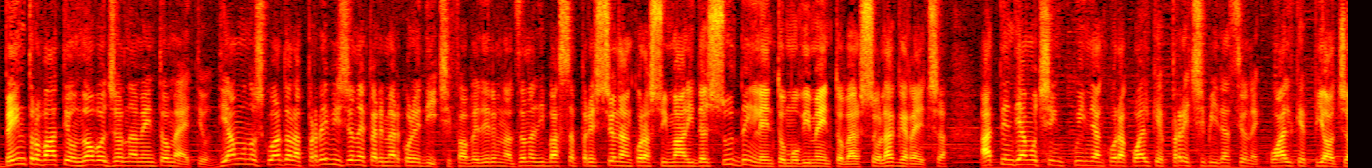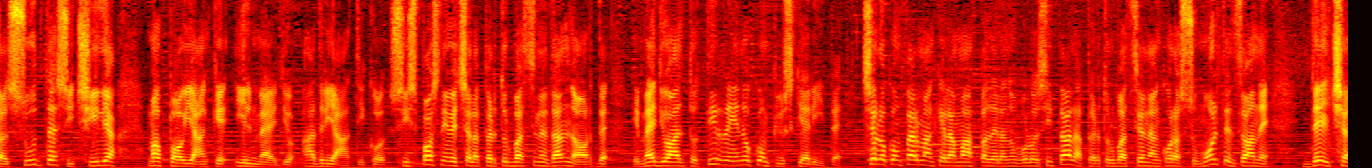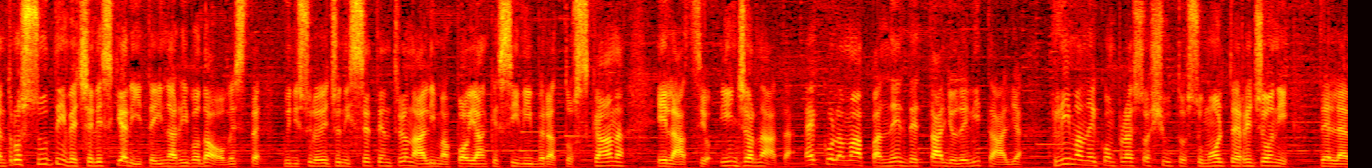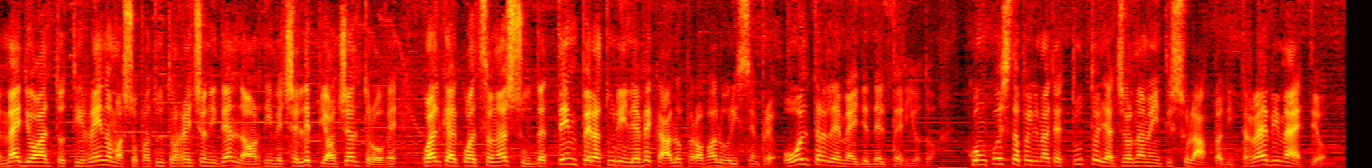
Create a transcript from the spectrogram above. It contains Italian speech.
Bentrovati a un nuovo aggiornamento meteo. Diamo uno sguardo alla previsione per mercoledì. Ci fa vedere una zona di bassa pressione ancora sui mari del sud in lento movimento verso la Grecia Attendiamoci quindi ancora qualche precipitazione, qualche pioggia al sud, Sicilia, ma poi anche il medio Adriatico. Si sposta invece la perturbazione dal nord e medio-alto Tirreno con più schiarite. Ce lo conferma anche la mappa della nuvolosità, la perturbazione ancora su molte zone del centro-sud, invece le schiarite in arrivo da ovest, quindi sulle regioni settentrionali, ma poi anche si libera Toscana e Lazio in giornata. Ecco la mappa nel dettaglio dell'Italia clima nel complesso asciutto su molte regioni del medio-alto Tirreno, ma soprattutto regioni del nord, invece le piogge altrove, qualche acquazzone al sud, temperature in lieve calo, però valori sempre oltre le medie del periodo. Con questo per il meteo è tutto, gli aggiornamenti sull'app di Trevi Meteo.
